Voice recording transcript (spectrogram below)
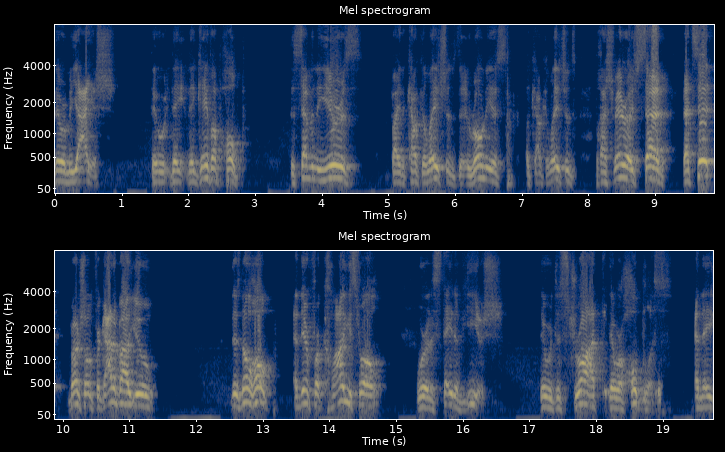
They were miyayish. They were they, they gave up hope the 70 years by the calculations, the erroneous calculations, Chashverosh said, that's it, Baruch Shalom forgot about you. There's no hope. And therefore, Klal Yisrael were in a state of yish. They were distraught, they were hopeless, and they,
